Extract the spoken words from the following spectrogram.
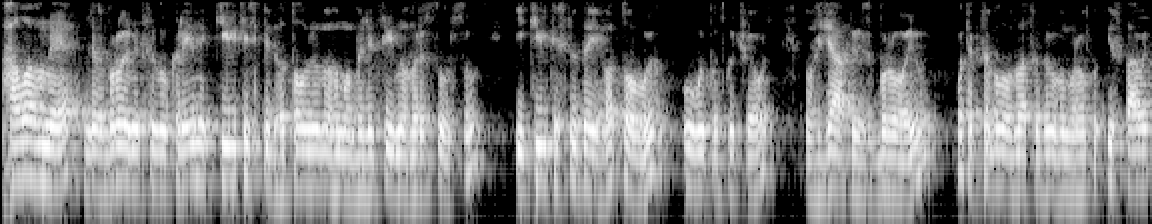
Головне для Збройних сил України кількість підготовленого мобіляційного ресурсу і кількість людей готових у випадку чогось взяти зброю, от як це було в 22-му року, і ставити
